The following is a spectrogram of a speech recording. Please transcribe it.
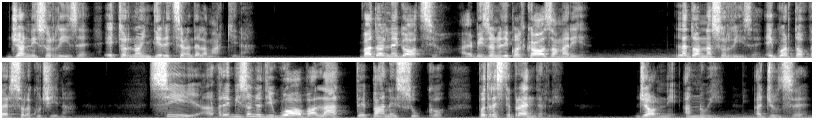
Johnny sorrise e tornò in direzione della macchina. Vado al negozio. Hai bisogno di qualcosa, Marie? La donna sorrise e guardò verso la cucina. Sì, avrei bisogno di uova, latte, pane e succo. Potresti prenderli. Johnny annuì. Aggiunse:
